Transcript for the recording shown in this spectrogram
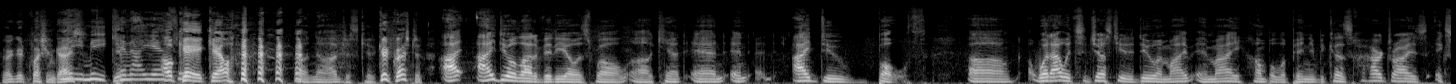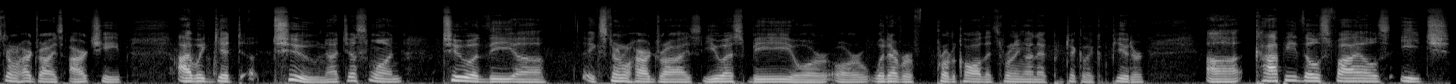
Very good question, guys. Me, me. Can I answer? Okay, Cal. Oh no, I'm just kidding. good question. I, I do a lot of video as well, uh, Kent, and, and and I do both. Uh, what I would suggest you to do, in my in my humble opinion, because hard drives, external hard drives are cheap, I would get two, not just one, two of the uh, external hard drives, USB or or whatever protocol that's running on that particular computer. Uh, copy those files each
